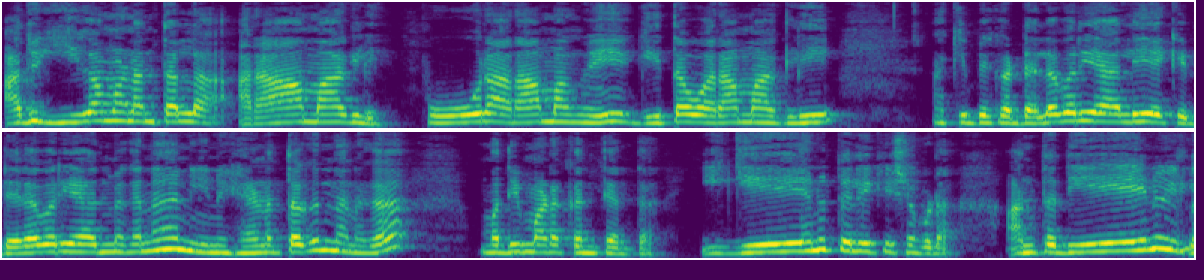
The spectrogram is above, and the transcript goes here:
ಅದು ಈಗ ಮಾಡಂತಲ್ಲ, ಆರಾಮಾಗ್ಲಿ, ಪೂರ ಆರಾಮಾಗ್ಲಿ, ಗೀತಾವು ಆರಾಮಾಗ್ಲಿ, ಆಕೆ ಬೇಕಾ ಡೆಲಿವರಿ ಆಗ್ಲಿ, ಆಕೆ ಡೆಲಿವರಿ ಆದ್ಮ್ಯಾಗನ ನೀನು ಹೆಣ್ಣು ತೆಗೆದು ನನಗೆ ಮದುವೆ ಮಾಡಕಂತೆ ಅಂತ. ಈಗೇನು ತಲೆ ಕಿಶಬೇಡ ಅಂಥದ್ದೇನೂ ಇಲ್ಲ.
